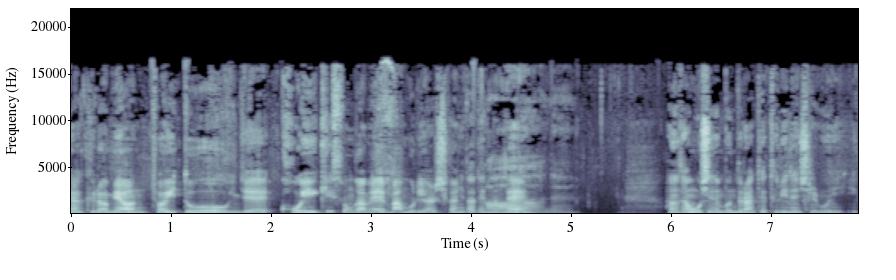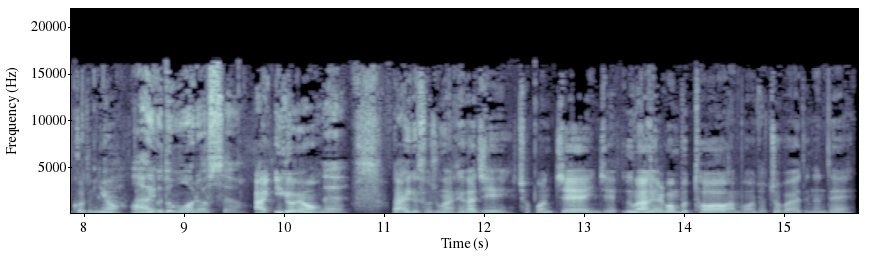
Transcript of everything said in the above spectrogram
자, 그러면 저희 또 이제 거의 키스온감에 마무리할 시간이 다 됐는데 아, 네. 항상 오시는 분들한테 드리는 질문이 있거든요. 아, 나의- 이거 너무 어려웠어요. 아, 이거요? 네. 나에게 소중한 세 가지. 첫 번째, 이제 음악 앨범부터 한번 여쭤봐야 되는데,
